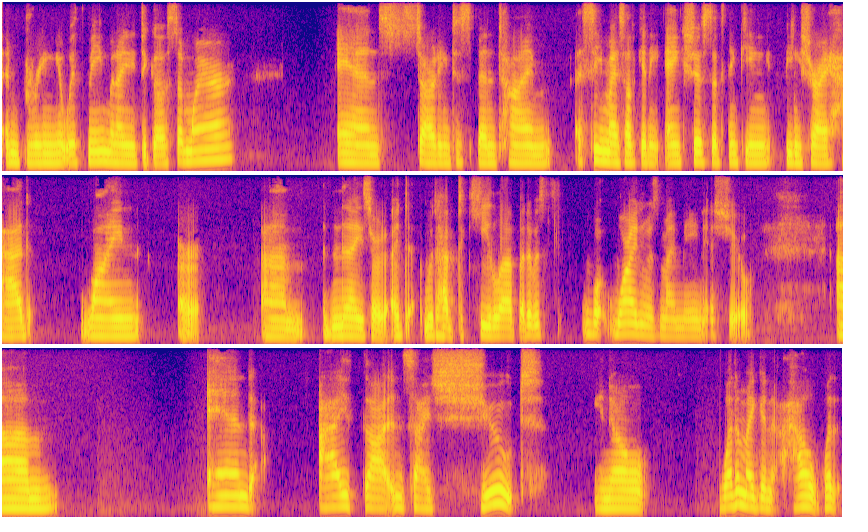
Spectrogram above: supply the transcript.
and bringing it with me when I need to go somewhere. And starting to spend time seeing myself getting anxious of thinking, being sure I had wine or, um, and then I sort of, I would have tequila, but it was, wine was my main issue. Um, and I thought inside, shoot, you know, what am I going to, how, what,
